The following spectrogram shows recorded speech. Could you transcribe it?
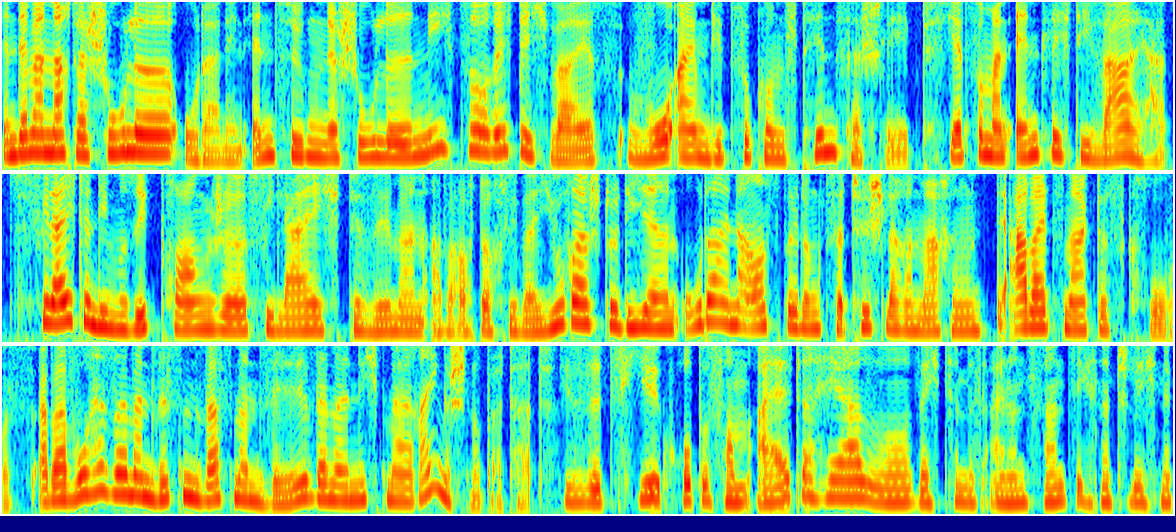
in der man nach der Schule oder in den Endzügen der Schule nicht so richtig weiß, wo einem die Zukunft hin verschlägt. Jetzt, wo man endlich die Wahl hat. Vielleicht in die Musikbranche, vielleicht will man aber auch doch lieber Jura studieren oder eine Ausbildung zur Tischlerin machen. Der Arbeitsmarkt ist groß. Aber woher soll man wissen, was man will, wenn man nicht mal reingeschnuppert hat? Diese Zielgruppe vom Alter her, so 16 bis 21, ist natürlich eine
